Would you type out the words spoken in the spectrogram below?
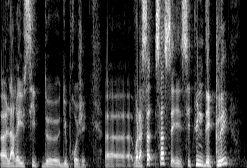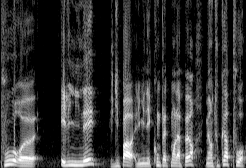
euh, la réussite du projet. Euh, voilà, ça c'est une des clés pour éliminer, je ne dis pas éliminer complètement la peur, mais en tout cas pour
